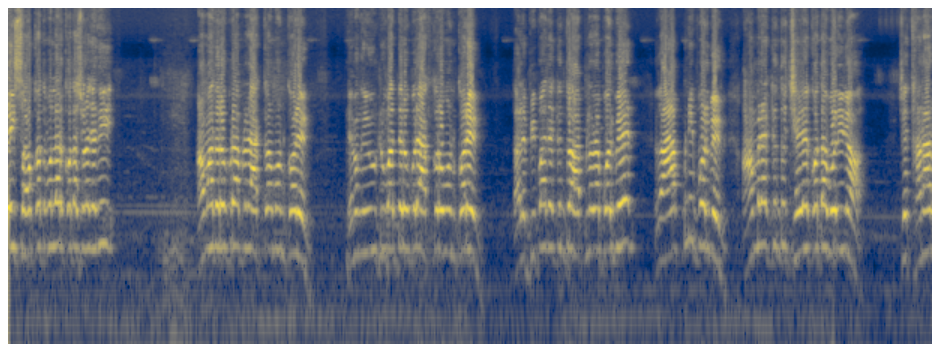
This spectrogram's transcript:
এই শওকত মোল্লার কথা শুনে যদি? আমাদের উপরে আপনারা আক্রমণ করেন এবং ইউটিউবারদের উপরে আক্রমণ করেন, তাহলে বিপদে কিন্তু আপনারা পড়বেন আপনি পড়বেন। আমরা কিন্তু ছেড়ে কথা বলি না। সে থানার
